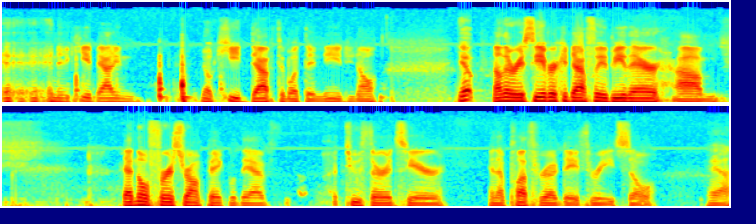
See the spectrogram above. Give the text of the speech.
and, and they keep adding, you know, key depth to what they need. You know, Yep. another receiver could definitely be there. Um, they had no first round pick, but they have two thirds here and a plethora of day three. So Yeah.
